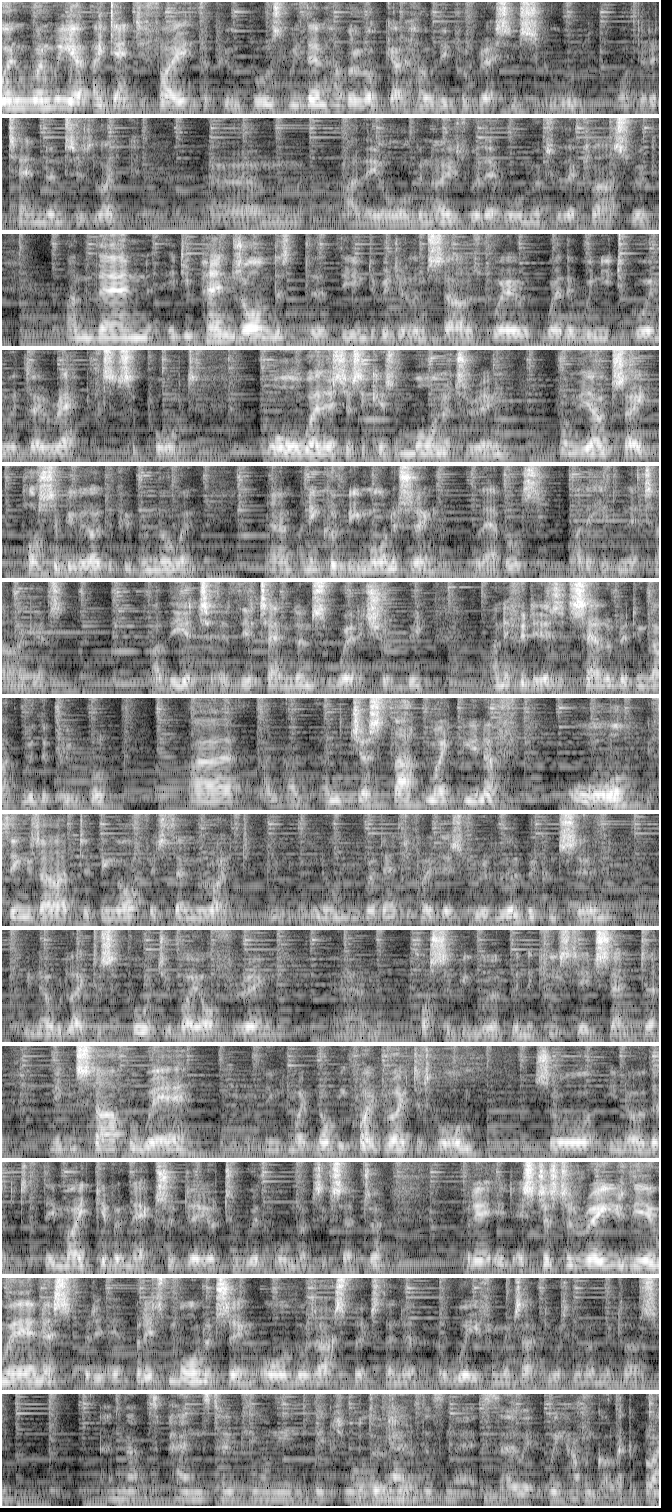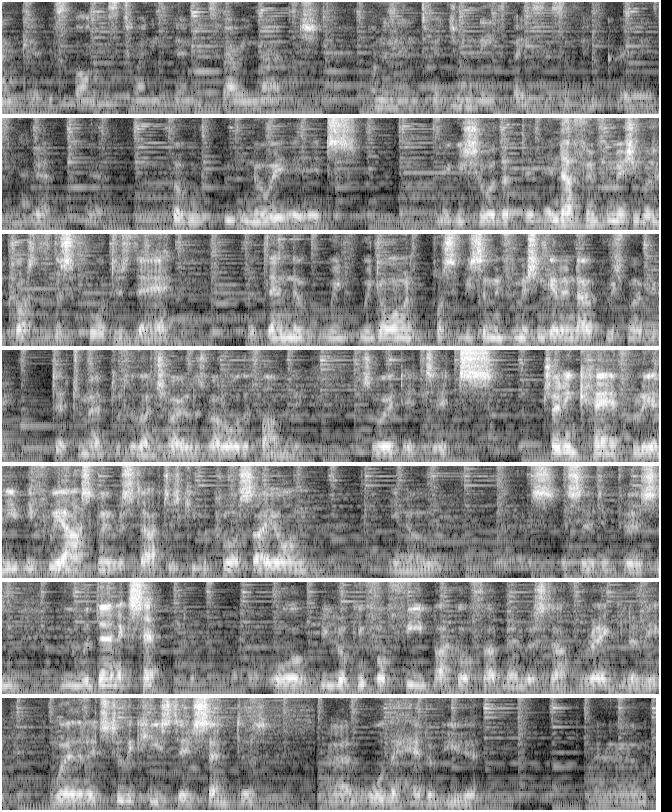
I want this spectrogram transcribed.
when, when we identify the pupils, we then have a look at how they progress in school, what their attendance is like, um, are they organised with their homeworks, with their classwork, and then it depends on the, the, the individual themselves where, whether we need to go in with direct support or whether it's just a case of monitoring from the outside, possibly without the pupil knowing. Um, and it could be monitoring levels, are they hitting their targets, are the, is the attendance where it should be, and if it is, it's celebrating that with the pupil, uh, and, and, and just that might be enough. Or if things are dipping off, it's then right. You know, we've identified this, we're a little bit concerned, we now would like to support you by offering um, possibly work in the Key Stage Centre, making staff aware that things might not be quite right at home, so you know that they might give an extra day or two with homeworks, etc. But it, it's just to raise the awareness, but, it, but it's monitoring all those aspects then away from exactly what's going on in the classroom. And that depends totally on the individual does, again, yeah. doesn't it? So it, we haven't got like a blanket response to anything. It's very much on an individual mm. needs basis, I think, really, isn't it? Yeah, yeah. But you know, it, it's making sure that enough information goes across that the support is there, but then the, we, we don't want possibly some information getting out which might be detrimental to that child as well or the family. So it, it, it's treading carefully, and if we ask member staff, just keep a close eye on, you know, a certain person, we would then accept or be looking for feedback off that member staff regularly, whether it's to the key stage centres um, or the head of year. Um,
